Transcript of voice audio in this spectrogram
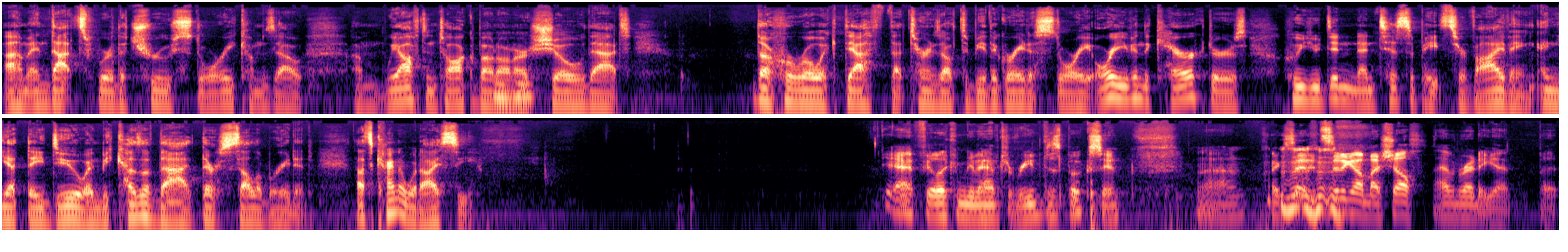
um, and that's where the true story comes out. Um, we often talk about mm-hmm. on our mm-hmm. show that the heroic death that turns out to be the greatest story, or even the characters who you didn't anticipate surviving, and yet they do, and because of that, they're celebrated. That's kind of what I see. Yeah, I feel like I'm gonna have to read this book soon. Uh, like I said, it's sitting on my shelf. I haven't read it yet, but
